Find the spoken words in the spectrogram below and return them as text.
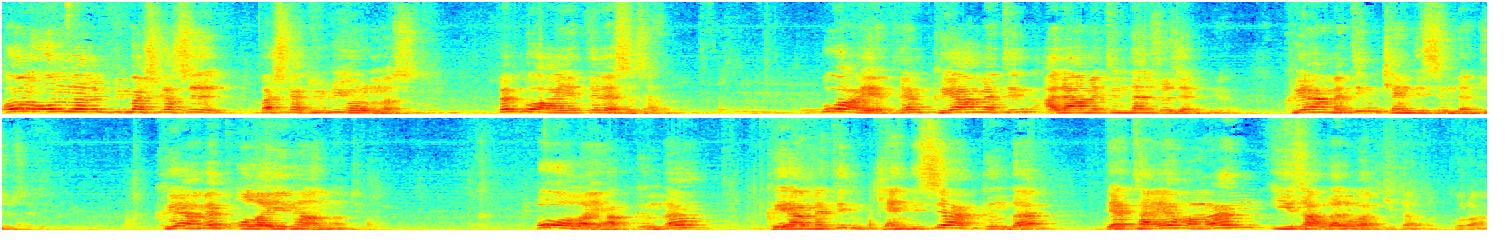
O, onları bir başkası başka türlü yorumlasın. Ben bu ayetleri esas aldım. Bu ayetler kıyametin alametinden söz etmiyor. Kıyametin kendisinden söz ediyor. Kıyamet olayını anlatıyor. O olay hakkında kıyametin kendisi hakkında detaya varan izahları var kitabın, Kur'an.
